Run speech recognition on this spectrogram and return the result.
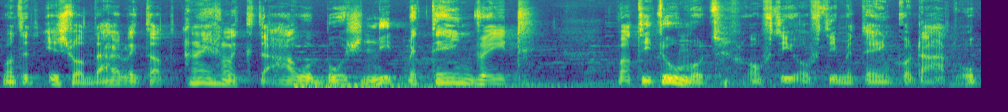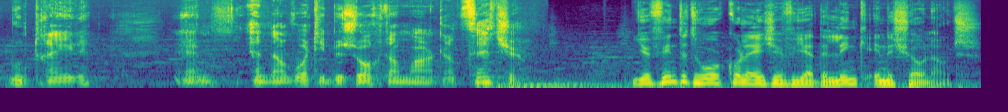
Want het is wel duidelijk dat eigenlijk de oude Bush niet meteen weet wat hij doen moet. Of hij of die meteen kordaat op moet treden. En, en dan wordt hij bezocht door Margaret Thatcher. Je vindt het hoorcollege via de link in de show notes.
